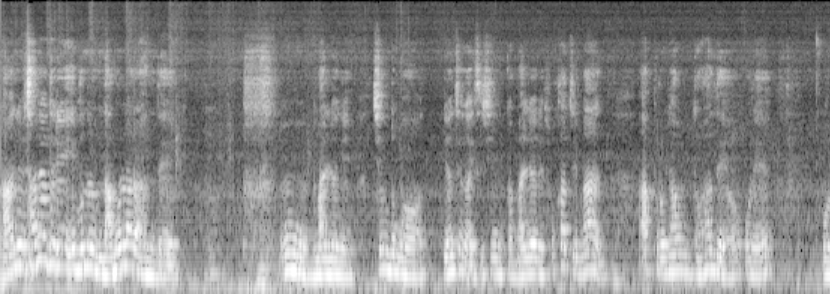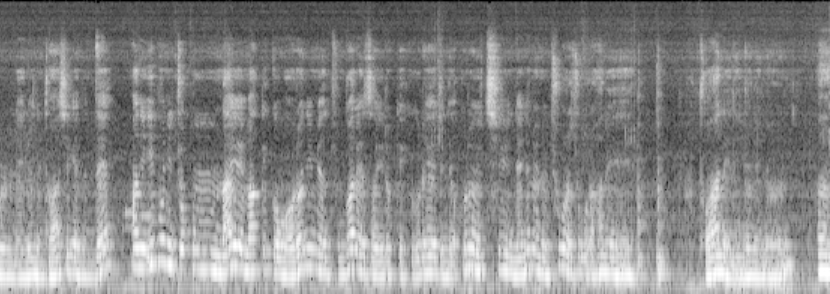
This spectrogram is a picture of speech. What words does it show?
아니요 자녀들이 이분을 나 몰라라 한대. 응 말년이. 지금도 뭐 연세가 있으시니까 말년에 속하지만 앞으로 향후 더 하대요 올해 올 내년에 더 하시겠는데? 아니 이분이 조금 나이에 맞게끔 어른이면 중간에서 이렇게 그걸 해야지 내 그렇지. 내년에는 죽으라 죽으라 하네. 더 하네 내년에는. 아휴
